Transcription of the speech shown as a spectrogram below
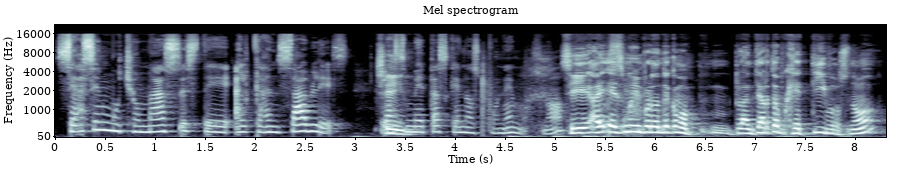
se hacen mucho más este, alcanzables las metas que nos ponemos, ¿no? Sí, es muy importante como plantearte objetivos, ¿no?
